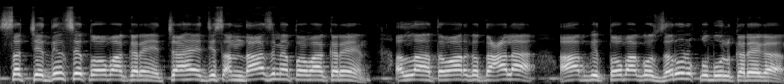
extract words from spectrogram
سچے دل سے توبہ کریں، چاہے جس انداز میں توبہ کریں، اللہ تبارک و تعالیٰ آپ کی توبہ کو ضرور قبول کرے گا۔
